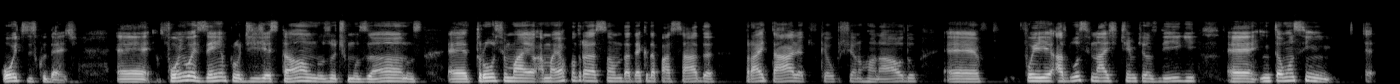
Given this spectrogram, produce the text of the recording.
oito Scudetti. É, foi um exemplo de gestão nos últimos anos, é, trouxe uma, a maior contratação da década passada para a Itália, que é o Cristiano Ronaldo, é, foi a duas finais de Champions League. É, então, assim, é,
